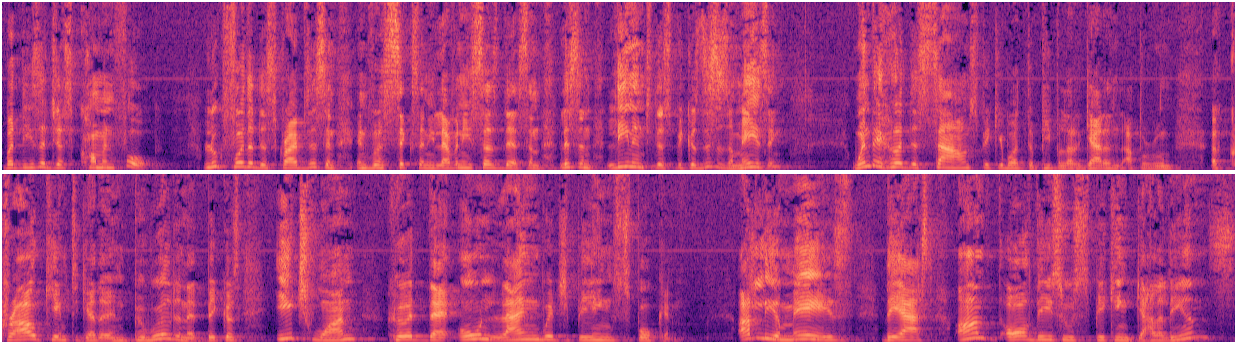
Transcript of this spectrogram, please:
But these are just common folk. Luke further describes this in, in verse 6 and 11. He says this, and listen, lean into this because this is amazing. When they heard the sound, speaking about the people that had gathered in the upper room, a crowd came together in bewilderment because each one heard their own language being spoken. Utterly amazed, they asked, Aren't all these who speaking Galileans?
